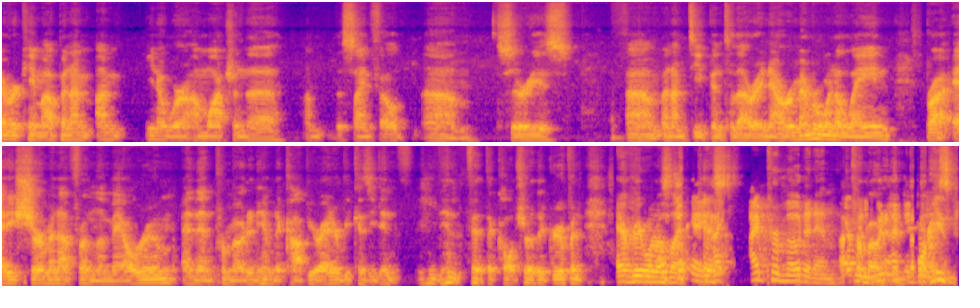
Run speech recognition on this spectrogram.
ever came up? And I'm I'm you know where I'm watching the um, the Seinfeld um, series, um, and I'm deep into that right now. Remember when Elaine brought Eddie Sherman up from the mailroom and then promoted him to copywriter because he didn't he didn't fit the culture of the group and everyone was like okay. I, I, promoted him. I promoted him. Don't, he's,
